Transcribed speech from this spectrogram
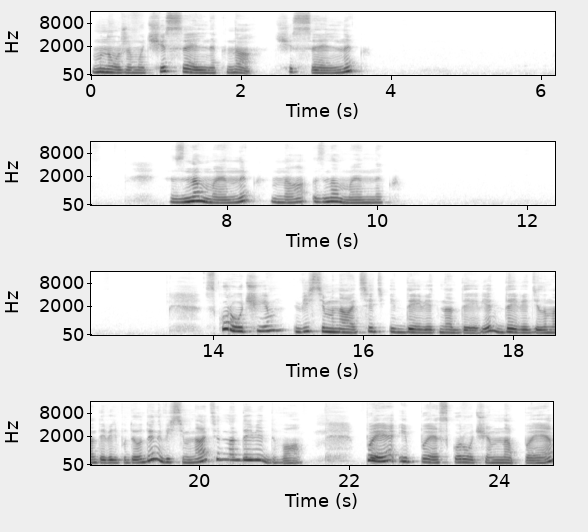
Множимо чисельник на чисельник, знаменник на знаменник. Скорочуємо 18 і 9 на 9. 9 ділимо на 9 буде 1, 18 на 9 2. П і П скорочуємо на П.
